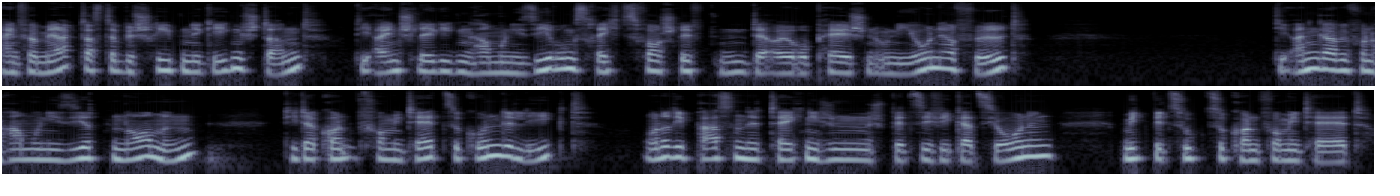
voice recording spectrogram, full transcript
ein Vermerk, dass der beschriebene Gegenstand die einschlägigen Harmonisierungsrechtsvorschriften der Europäischen Union erfüllt, die Angabe von harmonisierten Normen die der Konformität zugrunde liegt, oder die passende technischen Spezifikationen mit Bezug zur Konformität.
